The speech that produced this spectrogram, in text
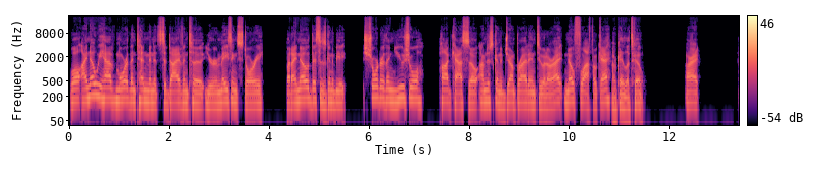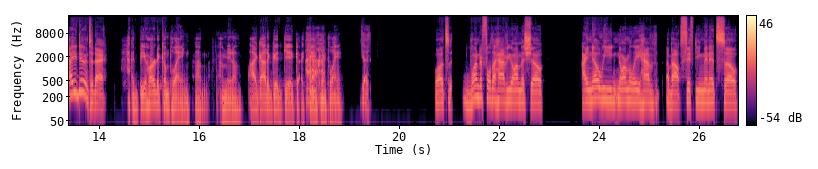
Well, I know we have more than 10 minutes to dive into your amazing story, but I know this is going to be shorter than usual podcast, so I'm just going to jump right into it, all right? No fluff, okay? Okay, let's go. All right. How you doing today? It'd be hard to complain. Um, I mean, um, I got a good gig. I can't Ah. complain. Well, it's wonderful to have you on the show. I know we normally have about 50 minutes, so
